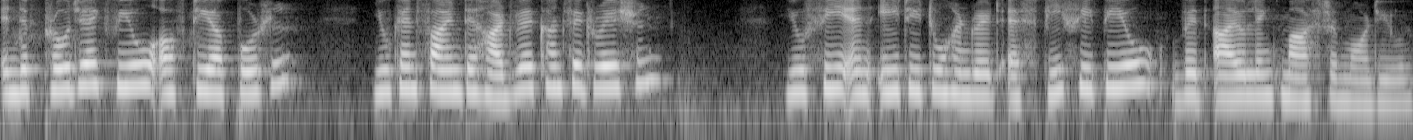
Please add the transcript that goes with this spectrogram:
in the project view of TIA Portal, you can find the hardware configuration. You see an ET200SP CPU with IO-Link master module.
